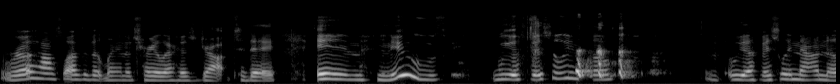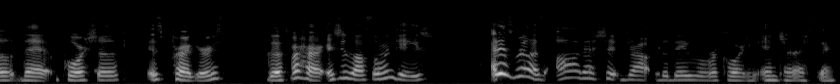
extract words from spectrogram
Real Housewives of Atlanta trailer has dropped today. In news, we officially know we officially now know that Porsha is preggers. Good for her. And she's also engaged. I just realized all that shit dropped the day we were recording. Interesting.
